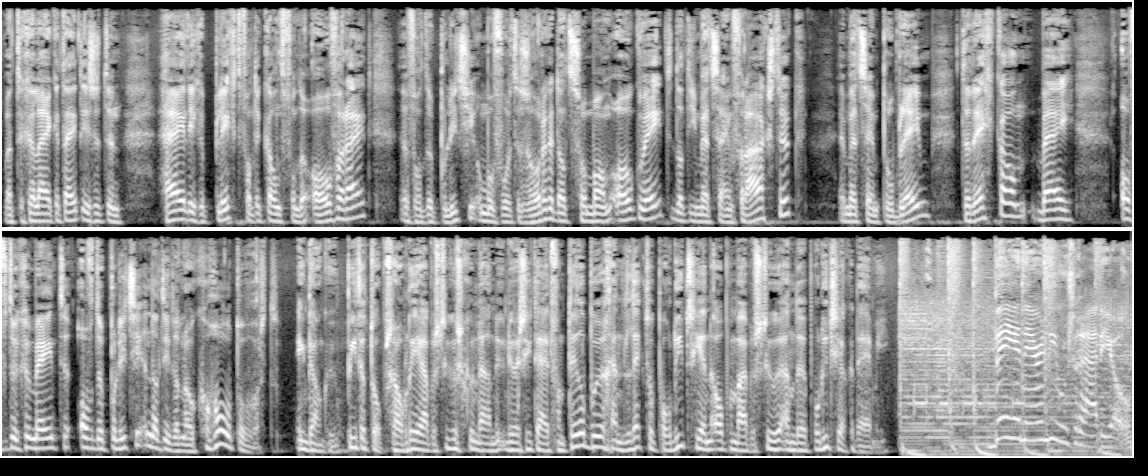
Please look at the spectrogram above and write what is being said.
Maar tegelijkertijd is het een heilige plicht van de kant van de overheid en van de politie om ervoor te zorgen dat zo'n man ook weet dat hij met zijn vraagstuk en met zijn probleem terecht kan bij of de gemeente of de politie en dat hij dan ook geholpen wordt. Ik dank u. Pieter Tops, hoogleraar bestuurskunde aan de Universiteit van Tilburg en lector politie en openbaar bestuur aan de Politieacademie. BNR Nieuwsradio.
